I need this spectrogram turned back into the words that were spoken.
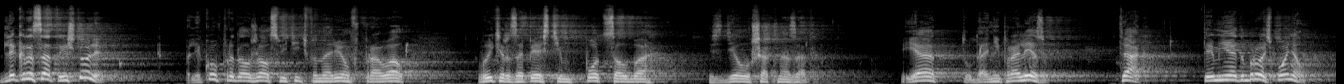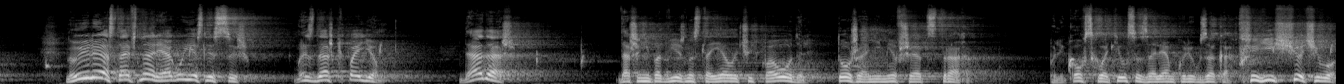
Для красоты, что ли?» Поляков продолжал светить фонарем в провал, вытер запястьем пот со лба, сделал шаг назад. «Я туда не пролезу. Так, ты мне это брось, понял? Ну или оставь снарягу, если ссышь. Мы с Дашкой пойдем. Да, Даш?» Даша неподвижно стояла чуть поодаль, тоже онемевшая от страха. Поляков схватился за лямку рюкзака. «Еще чего!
